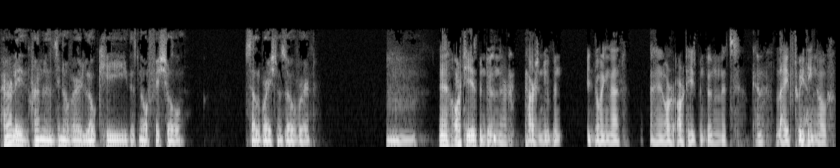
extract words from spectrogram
Apparently, the Kremlin's you know very low key. There's no official celebrations over it. Hmm. Yeah, RT has been doing their Harrison. You've been enjoying that. Uh, or RT's been doing its kind of live tweeting of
